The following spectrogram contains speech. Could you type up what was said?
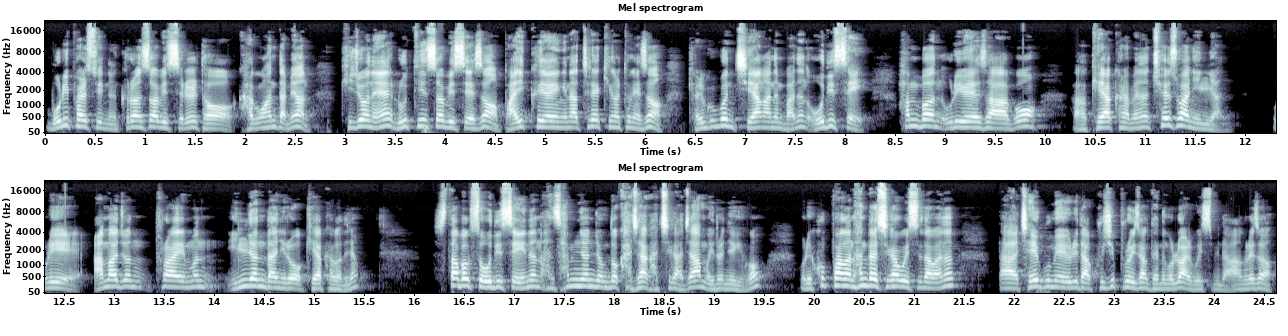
몰입할 수 있는 그런 서비스를 더 가공한다면 기존의 루틴 서비스에서 바이크 여행이나 트래킹을 통해서 결국은 지향하는 바는 오디세이. 한번 우리 회사하고 어, 계약을 하면 최소한 1년 우리 아마존 프라임은 1년 단위로 계약하거든요. 스타벅스 오디세이는 한 3년 정도 가자 같이 가자 뭐 이런 얘기고 우리 쿠팡은 한 달씩 하고 있습니다만은 다 재구매율이 다 90% 이상 되는 걸로 알고 있습니다. 그래서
